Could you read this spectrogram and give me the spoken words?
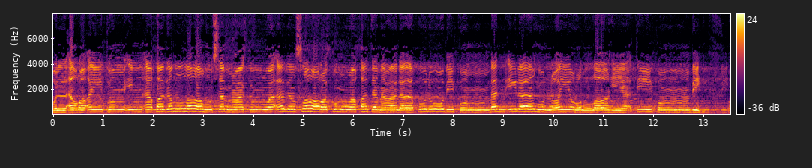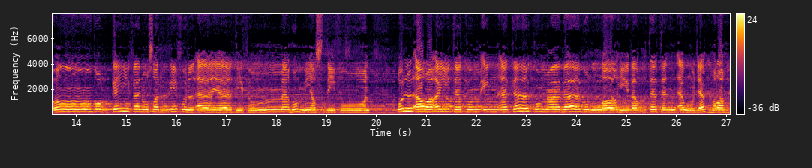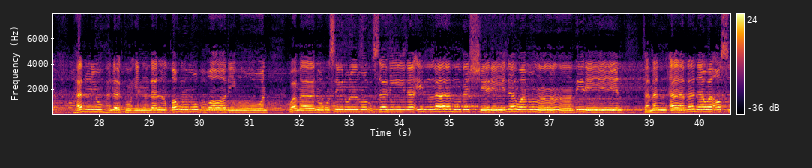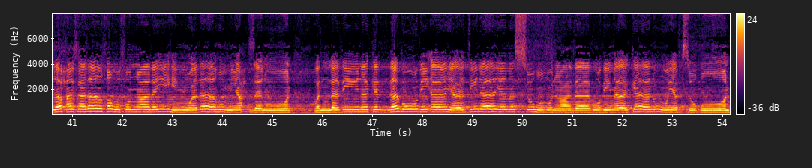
قل أرأيتم إن أخذ الله سمعكم وأبصاركم وختم على قلوبكم من إله غير الله يأتيكم به؟ انظر كيف نصرف الآيات ثم هم يصدفون. قل أرأيتكم إن أتاكم عذاب الله بغتة أو جهرة هل يهلك إلا القوم الظالمون وما نرسل المرسلين إلا مبشرين ومنذرين فمن آمن وأصلح فلا خوف عليهم ولا هم يحزنون والذين كذبوا بآياتنا يمسهم العذاب بما كانوا يفسقون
